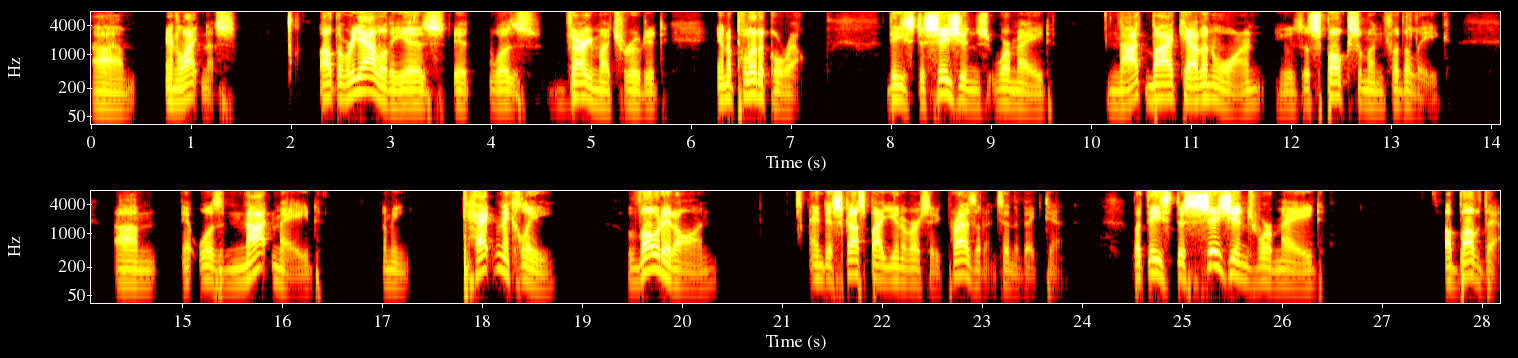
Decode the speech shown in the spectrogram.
Um, enlighten us. Well, the reality is it was very much rooted in a political realm. These decisions were made not by Kevin Warren, he was a spokesman for the league. Um, it was not made, I mean, technically voted on and discussed by university presidents in the Big Ten. But these decisions were made above them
